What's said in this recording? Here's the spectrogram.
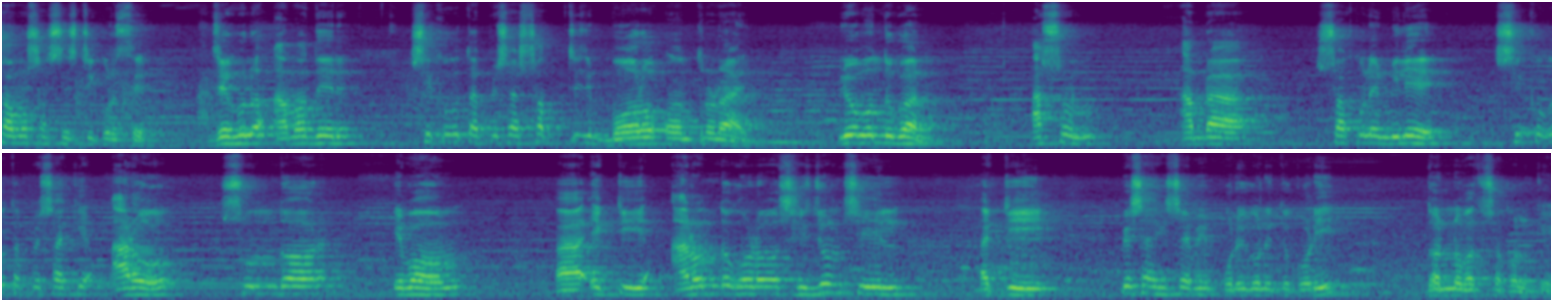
সমস্যা সৃষ্টি করেছে, যেগুলো আমাদের শিক্ষকতা পেশার সবচেয়ে বড় অন্ত্রণায় প্রিয় বন্ধুগণ, আসুন আমরা সকলে মিলে শিক্ষকতা পেশাকে আরও সুন্দর এবং একটি আনন্দঘন, সৃজনশীল একটি পেশা হিসেবে পরিগণিত করি। ধন্যবাদ সকলকে।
